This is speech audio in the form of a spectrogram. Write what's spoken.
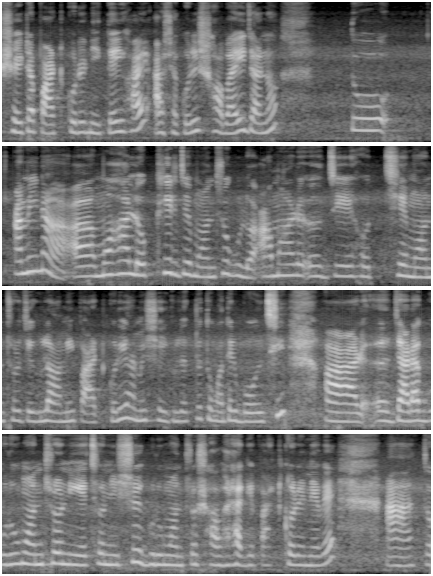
সেটা পাঠ করে নিতেই হয়। আশা করি সবাই জানো। তো আমি না মহালক্ষ্মীর যে মন্ত্রগুলো, আমার যে হচ্ছে মন্ত্র যেগুলো আমি পাঠ করি, আমি সেইগুলো একটু তোমাদের বলছি। আর যারা গুরু মন্ত্র নিয়েছো, নিশ্চয়ই গুরু মন্ত্র সবার আগে পাঠ করে নেবে। তো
